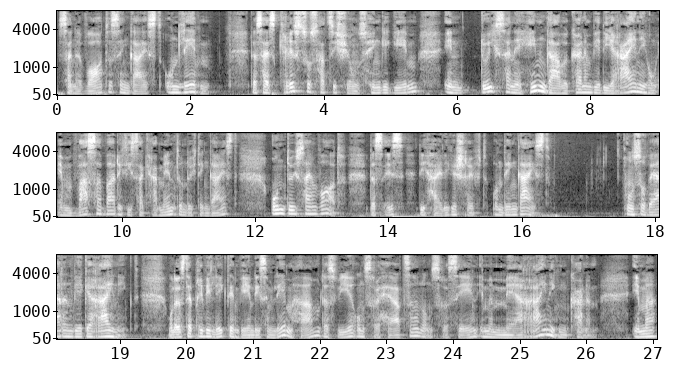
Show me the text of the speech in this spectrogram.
Seine Worte sind Geist und Leben. Das heißt, Christus hat sich für uns hingegeben. In, durch seine Hingabe können wir die Reinigung im Wasserbad, durch die Sakramente und durch den Geist und durch sein Wort. Das ist die Heilige Schrift und den Geist. Und so werden wir gereinigt. Und das ist der Privileg, den wir in diesem Leben haben, dass wir unsere Herzen und unsere Seelen immer mehr reinigen können, immer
